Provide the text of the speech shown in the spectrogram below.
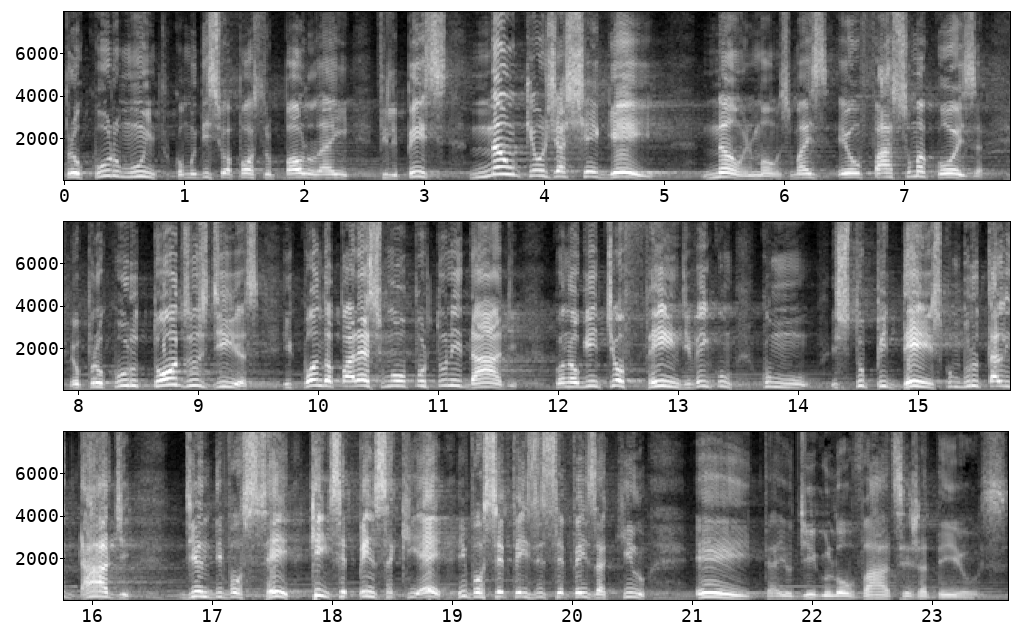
procuro muito, como disse o apóstolo Paulo lá em Filipenses, não que eu já cheguei, não, irmãos, mas eu faço uma coisa, eu procuro todos os dias, e quando aparece uma oportunidade, quando alguém te ofende, vem com, com estupidez, com brutalidade diante de você, quem você pensa que é, e você fez isso, você fez aquilo, eita, eu digo, louvado seja Deus,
